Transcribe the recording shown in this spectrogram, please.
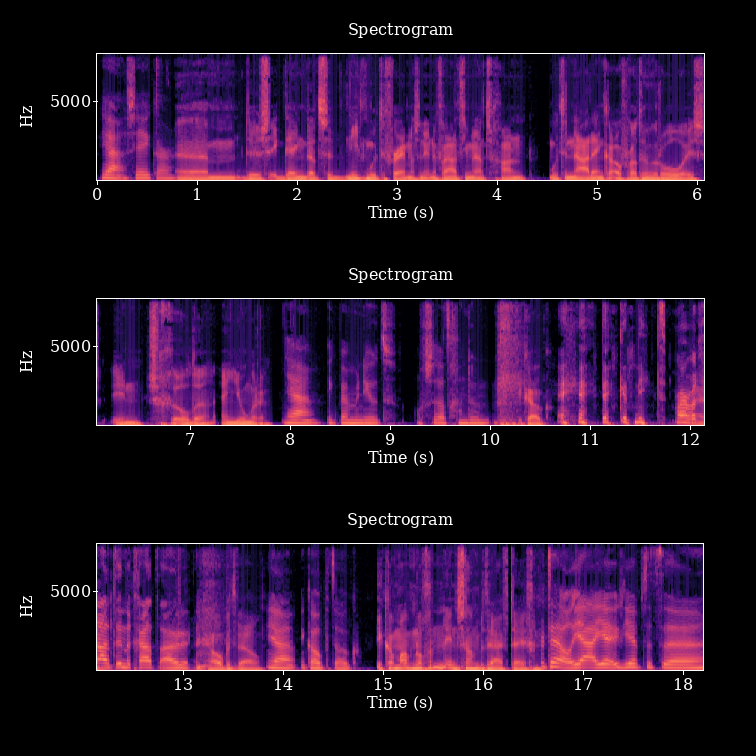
Ja, zeker. Ehm, dus ik denk dat ze het niet moeten framen als een innovatie, maar dat ze gewoon moeten nadenken over wat hun rol is in schulden en jongeren. Ja, ik ben benieuwd of ze dat gaan doen. Ik ook. ik denk het niet, maar we Nee. gaan het in de gaten houden. Ik hoop het wel. Ja, ik hoop het ook. Ik kwam ook nog een interessant bedrijf tegen. Vertel, ja, je, je hebt het. eh,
